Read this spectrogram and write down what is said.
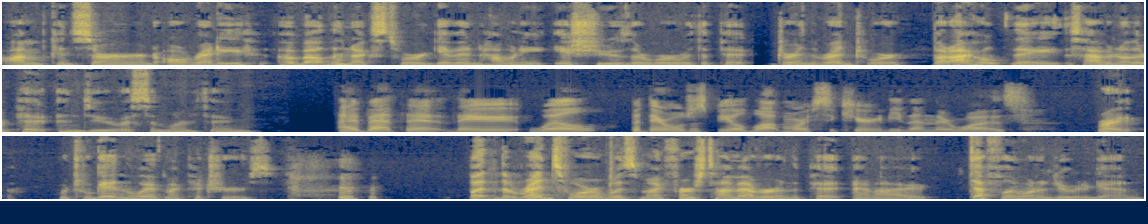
I'm concerned already about the next tour given how many issues there were with the pit during the Red Tour. But I hope they have another pit and do a similar thing. I bet that they will, but there will just be a lot more security than there was. Right. Which will get in the way of my pictures. but the Red Tour was my first time ever in the pit, and I definitely want to do it again.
